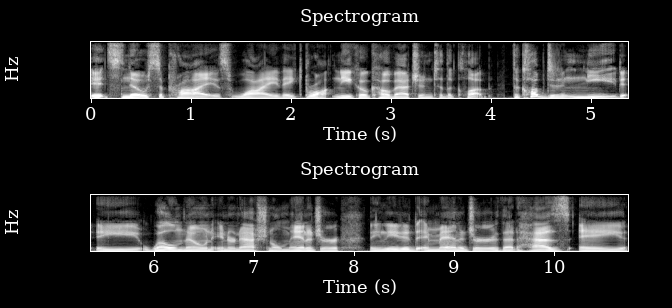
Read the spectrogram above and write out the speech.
it's no surprise why they brought Niko Kovac into the club the club didn't need a well known international manager. They needed a manager that has a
